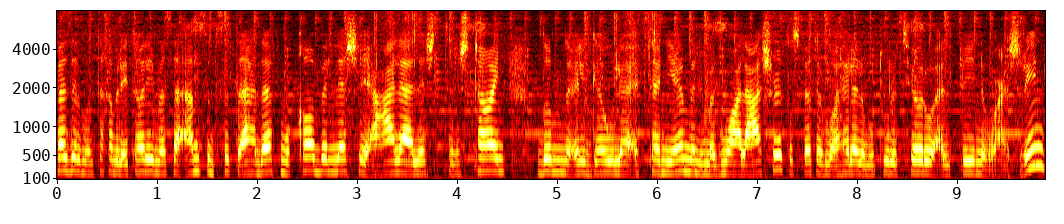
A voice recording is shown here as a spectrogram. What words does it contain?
فاز المنتخب الإيطالي مساء أمس بست أهداف مقابل لا شيء على ليشتنشتاين ضمن الجولة الثانية من المجموعة العاشرة تصفيات المؤهلة لبطولة يورو 2020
